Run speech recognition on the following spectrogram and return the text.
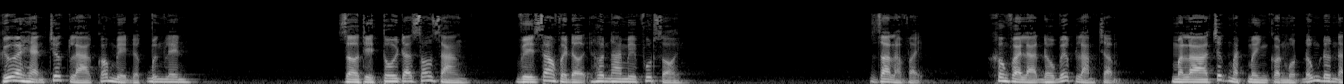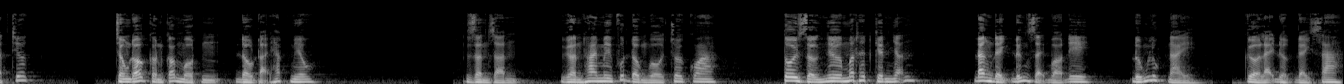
cứ ai hẹn trước là có mì được bưng lên. Giờ thì tôi đã rõ ràng vì sao phải đợi hơn 20 phút rồi. Ra là vậy, không phải là đầu bếp làm chậm, mà là trước mặt mình còn một đống đơn đặt trước, trong đó còn có một đầu đại hắc miêu. Dần dần, gần 20 phút đồng hồ trôi qua, tôi dường như mất hết kiên nhẫn, đang định đứng dậy bỏ đi, đúng lúc này, cửa lại được đẩy ra.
